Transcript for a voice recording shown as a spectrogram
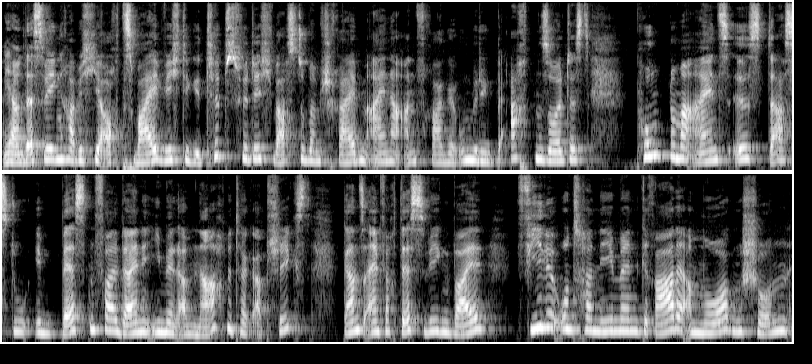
Ja, und deswegen habe ich hier auch zwei wichtige Tipps für dich, was du beim Schreiben einer Anfrage unbedingt beachten solltest. Punkt Nummer eins ist, dass du im besten Fall deine E-Mail am Nachmittag abschickst. Ganz einfach deswegen, weil viele Unternehmen gerade am Morgen schon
